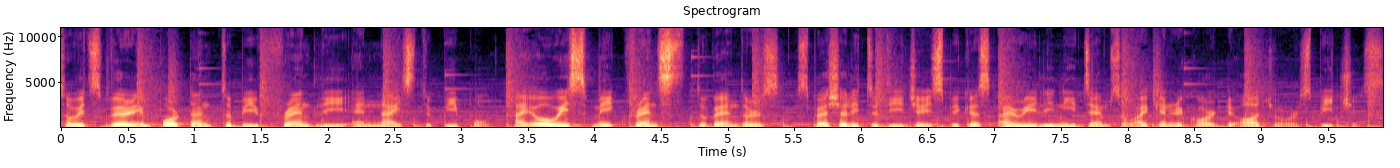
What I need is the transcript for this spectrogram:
So it's very important to be friendly and nice to people. I always make friends to vendors, especially to DJs because I really need them so I can record the audio or speeches.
